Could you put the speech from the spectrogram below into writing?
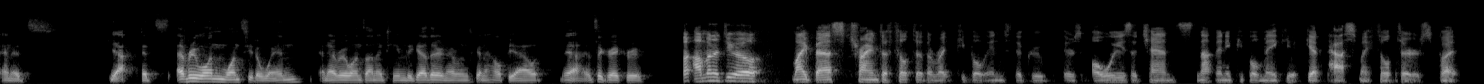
and it's yeah, it's everyone wants you to win and everyone's on a team together and everyone's going to help you out. Yeah, it's a great group. I'm gonna do uh, my best trying to filter the right people into the group. There's always a chance. Not many people make it get past my filters, but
